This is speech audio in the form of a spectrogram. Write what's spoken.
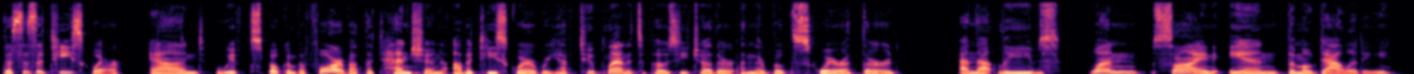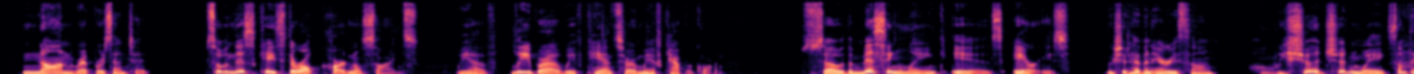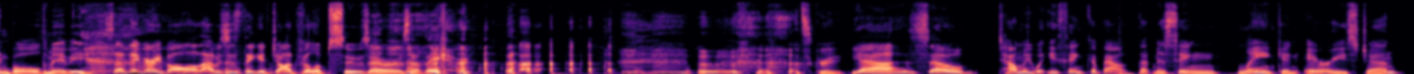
This is a T square. And we've spoken before about the tension of a T square where you have two planets opposed to each other and they're both square a third. And that leaves one sign in the modality non represented. So in this case, they're all cardinal signs. We have Libra, we have Cancer, and we have Capricorn. So the missing link is Aries. We should have an Aries song. Oh, we should, shouldn't we? Something bold, maybe. Something very bold. I was just thinking John Philip Sousa or something. That's great. yeah. So tell me what you think about that missing link in Aries, Jen.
